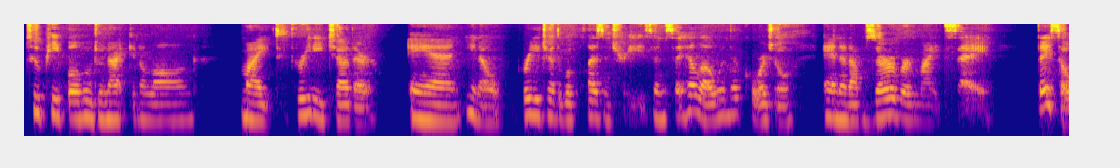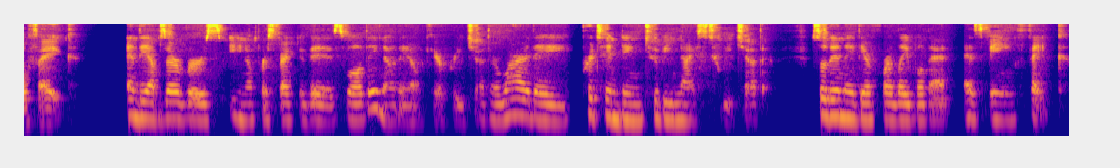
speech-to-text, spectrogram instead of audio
two people who do not get along might greet each other and, you know, greet each other with pleasantries and say hello when they're cordial. And an observer might say, they so fake. And the observer's, you know, perspective is, well, they know they don't care for each other. Why are they pretending to be nice to each other? So then they therefore label that as being fake,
